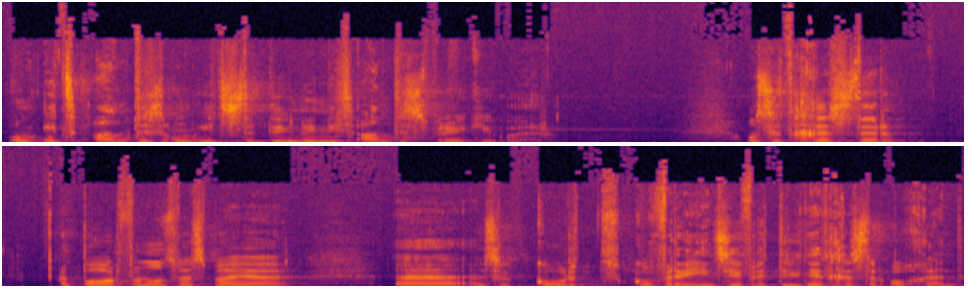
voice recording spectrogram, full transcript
om iets aan te om iets te doen en iets aan te spreek hieroor. Ons het gister 'n paar van ons was by 'n uh so kort konferensie vir retreat net gisteroggend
